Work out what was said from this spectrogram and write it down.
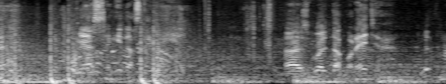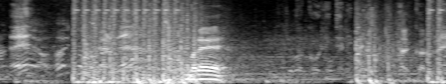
¿Eh? Me has seguido hasta aquí. Has vuelto por ella. ¿Eh? ¿Verdad? Hombre. Al coronel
